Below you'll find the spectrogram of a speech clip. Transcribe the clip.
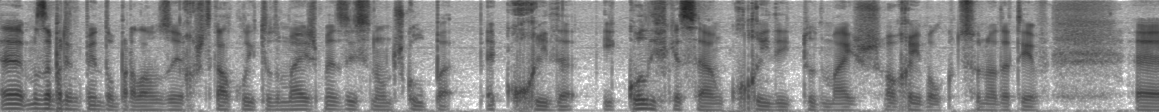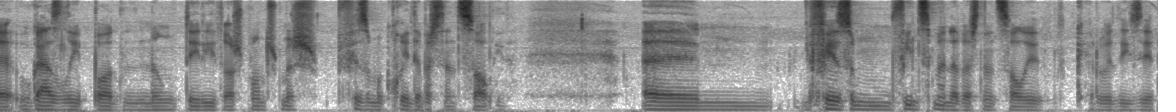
Ah, mas aparentemente dão para lá uns erros de cálculo e tudo mais, mas isso não desculpa a corrida e qualificação, corrida e tudo mais horrível que o Tsunoda teve. Ah, o Gasly pode não ter ido aos pontos, mas fez uma corrida bastante sólida. Ahm, fez um fim de semana bastante sólido, quero dizer,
